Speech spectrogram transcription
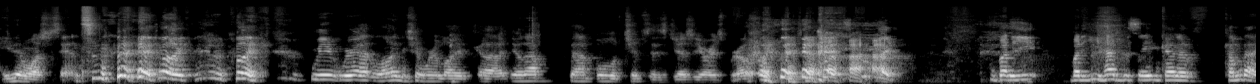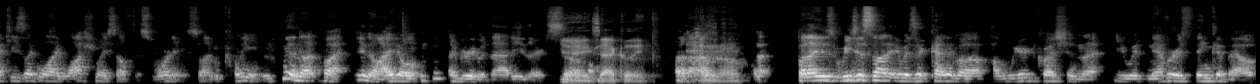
he didn't wash his hands. like like we we're at lunch and we're like, uh, you know, that that bowl of chips is just yours, bro. like, but he but he had the same kind of comeback. He's like, well, I washed myself this morning, so I'm clean. I, but you know, I don't agree with that either. So, yeah, exactly. Uh, I don't know. But, but I just, we just thought it was a kind of a, a weird question that you would never think about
